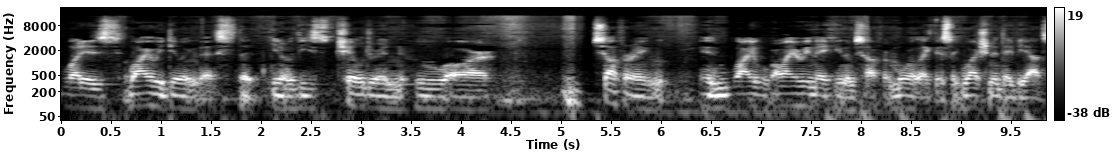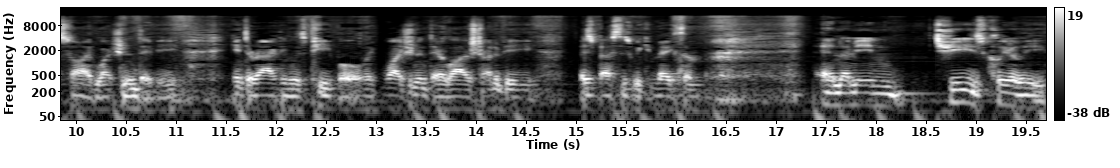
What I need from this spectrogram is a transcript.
what is why are we doing this? That you know these children who are suffering and why why are we making them suffer more like this? Like why shouldn't they be outside? Why shouldn't they be interacting with people? Like why shouldn't their lives try to be as best as we can make them? And i mean she's clearly,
